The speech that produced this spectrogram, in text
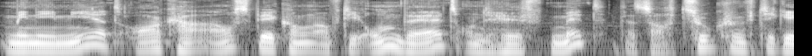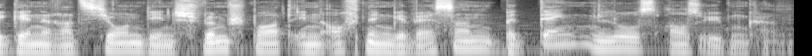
minimiert Orca Auswirkungen auf die Umwelt und hilft mit, dass auch zukünftige Generationen den Schwimmsport in offenen Gewässern bedenkenlos ausüben können.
